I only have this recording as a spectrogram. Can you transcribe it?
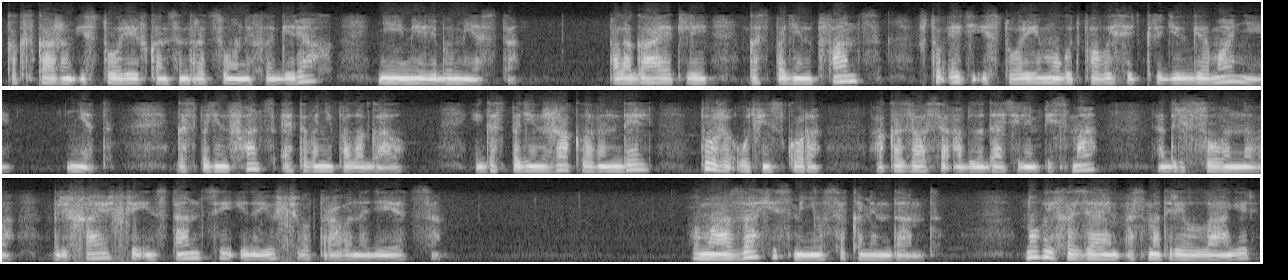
как, скажем, истории в концентрационных лагерях, не имели бы места. Полагает ли господин Пфанц, что эти истории могут повысить кредит Германии? Нет, господин Пфанц этого не полагал. И господин Жак Лавендель тоже очень скоро оказался обладателем письма, адресованного в решающей инстанции и дающего право надеяться. В Маазахе сменился комендант. Новый хозяин осмотрел лагерь,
